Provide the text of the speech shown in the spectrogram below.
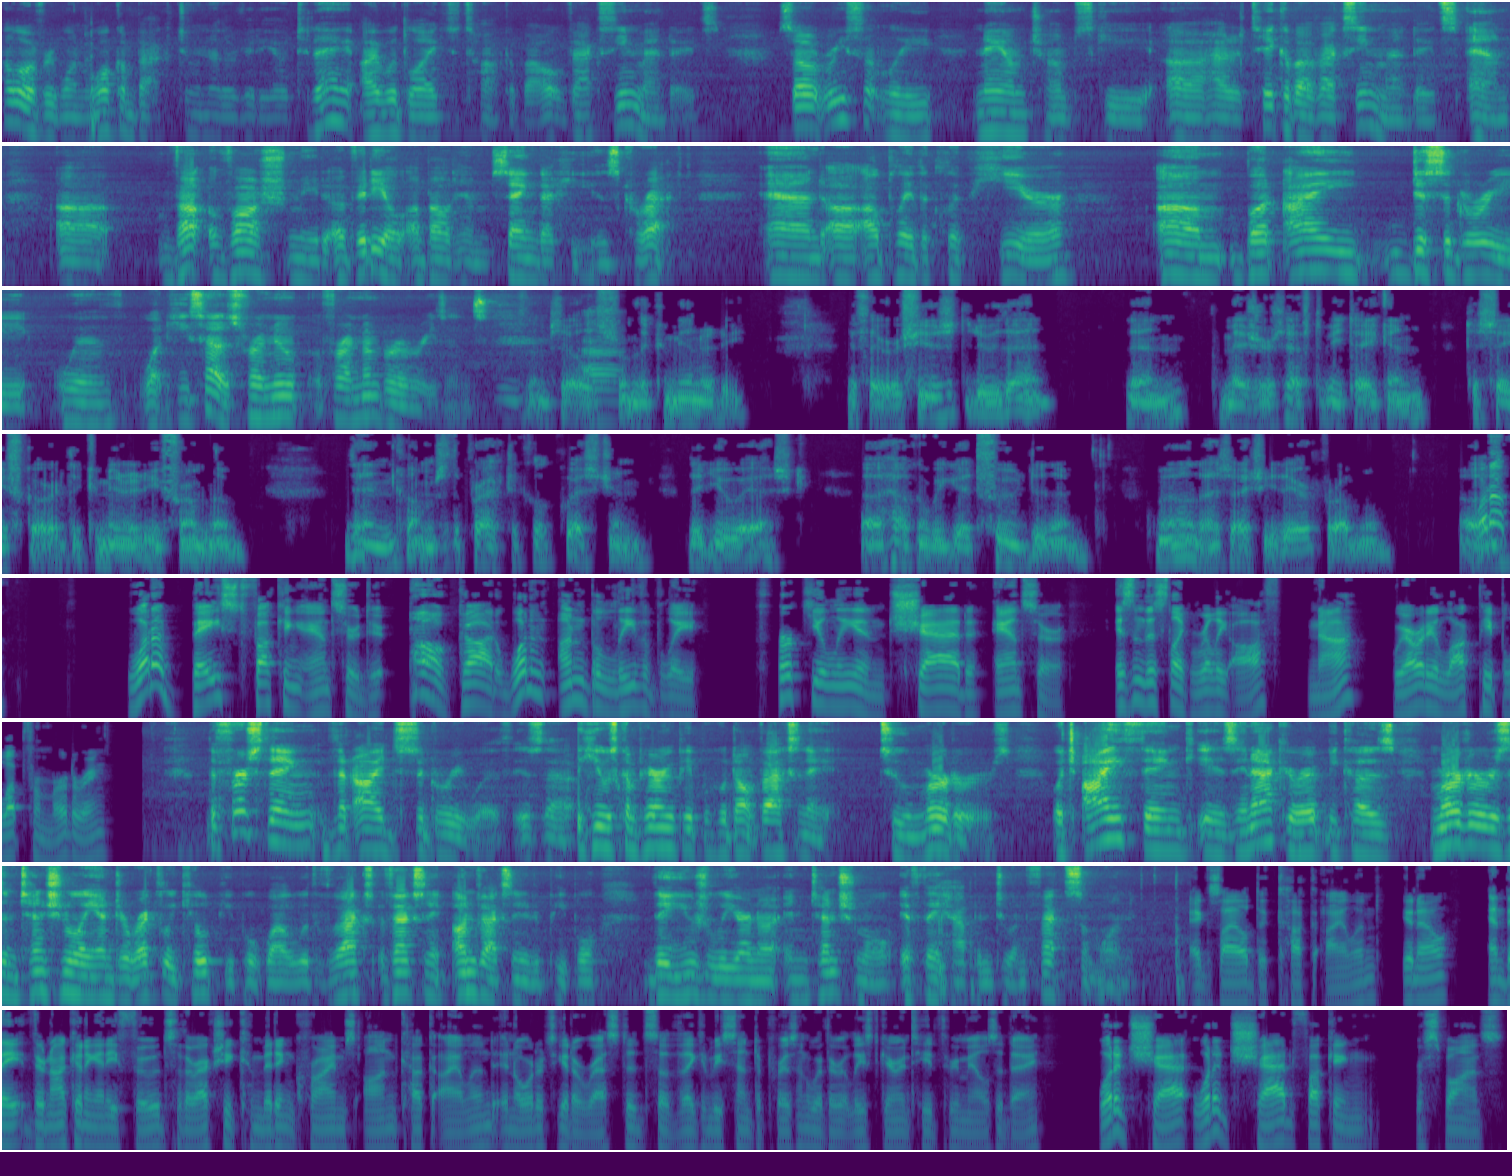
Hello everyone, welcome back to another video. Today I would like to talk about vaccine mandates. So recently, Noam Chomsky uh, had a take about vaccine mandates, and uh, Vaush made a video about him saying that he is correct. And uh, I'll play the clip here, um, but I disagree with what he says for a, new, for a number of reasons. Themselves uh, from the community. If they refuse to do that, then measures have to be taken to safeguard the community from them. Then comes the practical question that you ask, uh, how can we get food to them? Well, that's actually their problem. Um, what a what a based fucking answer, dude. Oh god, what an unbelievably Herculean Chad answer. Isn't this like really off? Nah, we already locked people up for murdering. The first thing that I disagree with is that he was comparing people who don't vaccinate to murderers, which I think is inaccurate because murderers intentionally and directly kill people, while with vac vaccinated, unvaccinated people, they usually are not intentional if they happen to infect someone. Exiled to Cuck Island, you know? And they, they're not getting any food, so they're actually committing crimes on Cuck Island in order to get arrested so that they can be sent to prison where they're at least guaranteed three meals a day. What a chat! What a Chad fucking response.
